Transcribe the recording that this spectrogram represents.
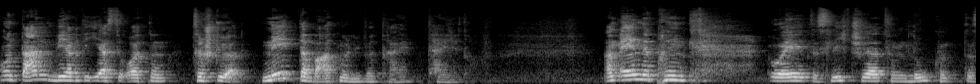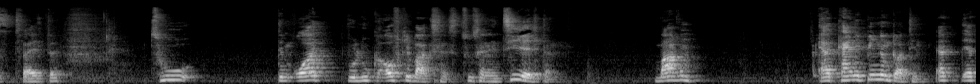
und dann wäre die erste Ordnung zerstört. Nee, da warten wir lieber drei Teile drauf. Am Ende bringt Ray das Lichtschwert von Luke und das zweite zu dem Ort, wo Luke aufgewachsen ist, zu seinen Zieheltern. Warum? Er hat keine Bindung dorthin. Er, er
